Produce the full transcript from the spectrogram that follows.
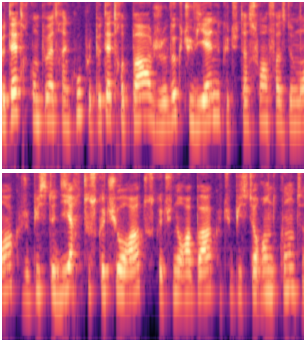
Peut-être qu'on peut être un couple, peut-être pas. Je veux que tu viennes, que tu t'assoies en face de moi, que je puisse te dire tout ce que tu auras, tout ce que tu n'auras pas, que tu puisses te rendre compte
